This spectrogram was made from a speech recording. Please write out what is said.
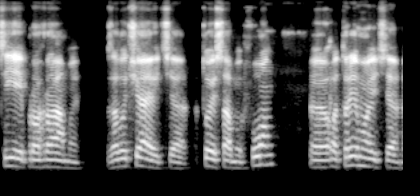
цієї програми залучаються той самий фонд, отримується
